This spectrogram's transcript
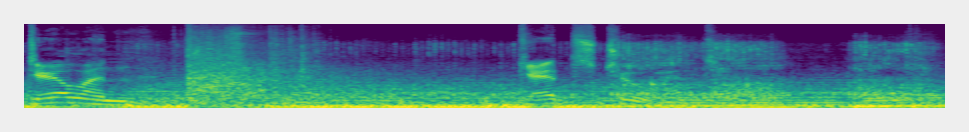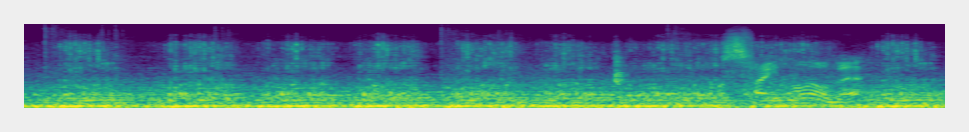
Dylan gets to it. Just fighting a little bit.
